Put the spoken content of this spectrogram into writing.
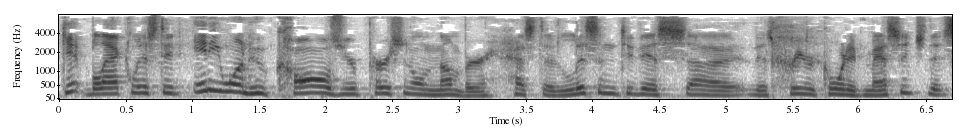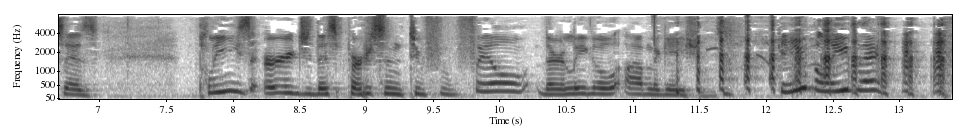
get blacklisted, anyone who calls your personal number has to listen to this uh, this pre-recorded message that says, "Please urge this person to fulfill their legal obligations." Can you believe that?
